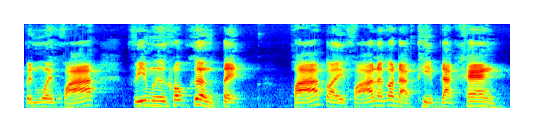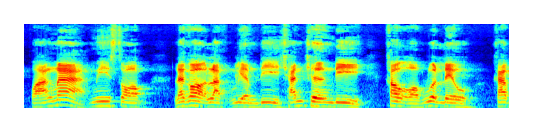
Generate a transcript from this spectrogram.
เป็นมวยขวา ฝีมือครบเครื่องเตะ ขวาต่อยขวาแล้วก็ดักถีบดักแทงขวางหน้ามีศอก แล้วก็หลักเหลี่ยมดีชั้นเชิงดี เข้าออกรวดเร็วครับ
